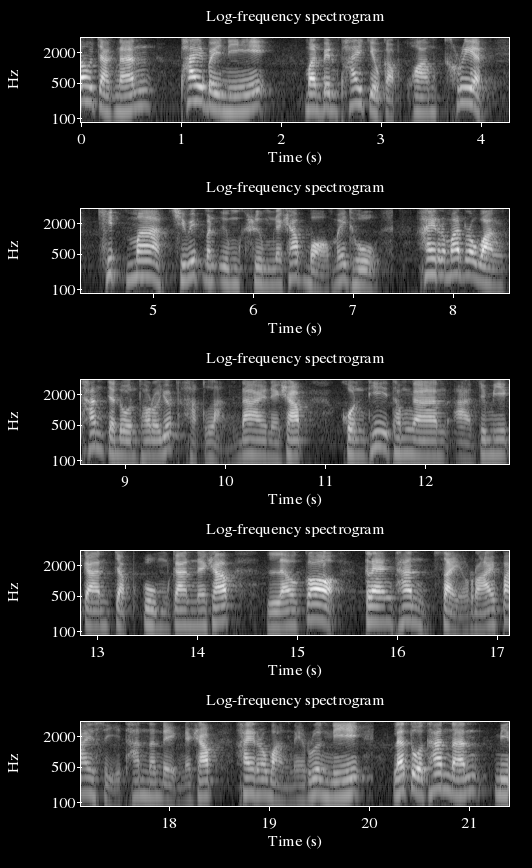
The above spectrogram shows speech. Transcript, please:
นอกจากนั้นไพ่ใบนี้ มันเป็นไพ่เกี่ยวกับความเครียด คิดมากชีวิตมันอึมครึมนะครับ บอกไม่ถูก ให้ระมัดระวังท่านจะโดนทรยศหักหลังได้นะครับ คนที่ทำงานอาจจะมีการจับกลุ่มกันนะครับ แล้วก็แกล้งท่านใส่ร้ายป้ายสีท่านนั่นเองนะครับ ให้ระวังในเรื่องนี้ และตัวท่านนั้นมี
